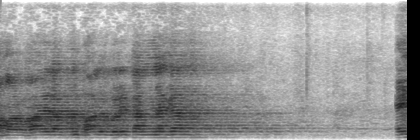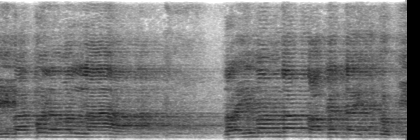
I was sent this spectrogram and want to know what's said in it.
আমার ভাইরা খুব ভালো করে কান লাগান এইবার বলে আল্লাহ যারা ইমানদার, তাদের দায়িত্ব কি?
